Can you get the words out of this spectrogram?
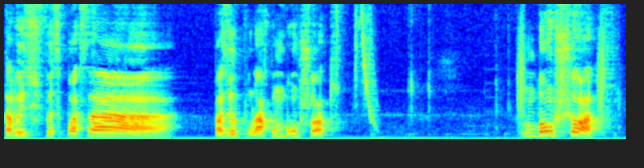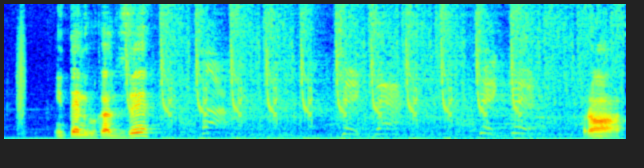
Talvez você possa fazer o pular com um bom choque. Um bom choque. Entende o que eu quero dizer? Pronto.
